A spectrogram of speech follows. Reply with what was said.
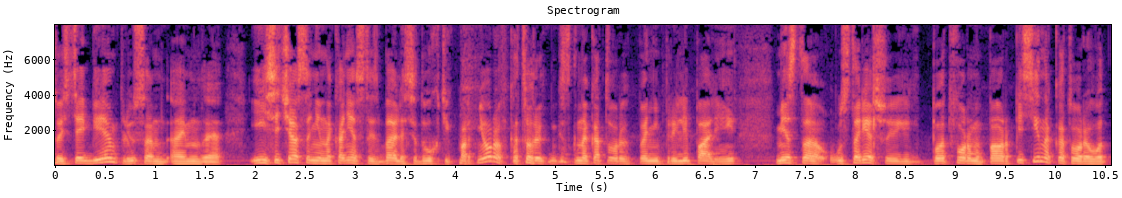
То есть IBM плюс AMD. И сейчас они наконец-то избавились от двух этих партнеров, которые, на которых они прилипали. И вместо устаревшей платформы PowerPC, на которой вот,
